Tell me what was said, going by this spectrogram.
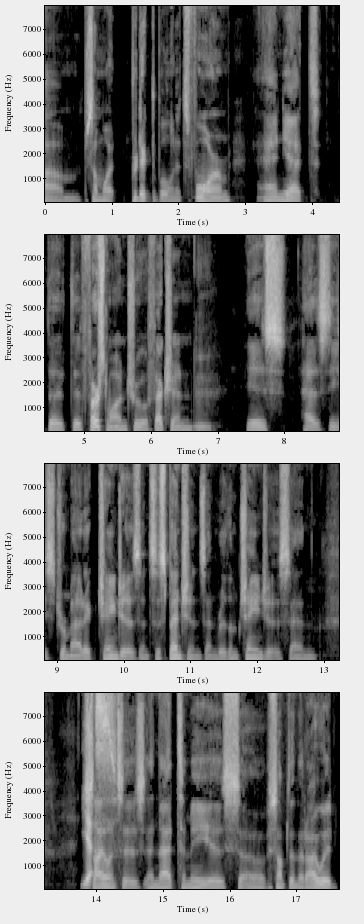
um, somewhat predictable in its form, and yet the the first one, True Affection, is has these dramatic changes and suspensions and rhythm changes and Yes. silences, and that to me is uh, something that I would,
